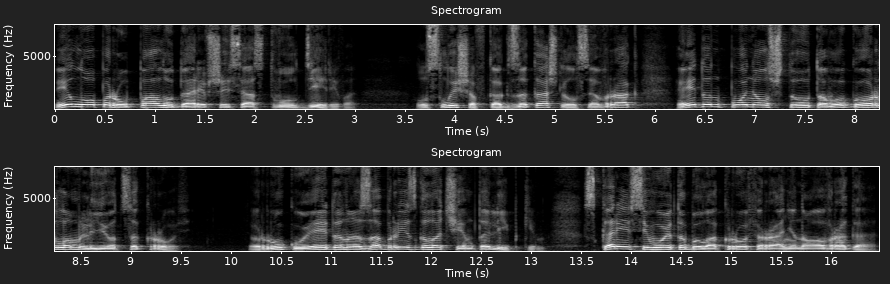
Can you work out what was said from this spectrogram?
и лопар упал, ударившись о ствол дерева. Услышав, как закашлялся враг, Эйден понял, что у того горлом льется кровь. Руку Эйдена забрызгало чем-то липким. Скорее всего, это была кровь раненого врага.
